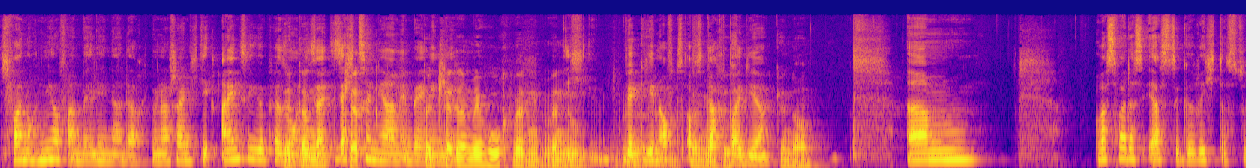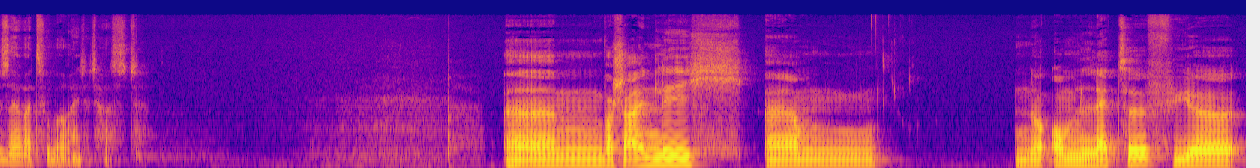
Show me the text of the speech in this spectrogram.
Ich war noch nie auf einem Berliner Dach. Ich bin wahrscheinlich die einzige Person, Ja, die seit 16 klett- Jahren in Berlin Dann klettern wir hoch, wenn, wenn Ich- du. wir gehen aufs- aufs Dach bei dir. Genau. Ähm, was war das erste Gericht, das du selber zubereitet hast? Ähm, wahrscheinlich ähm, eine Omelette für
